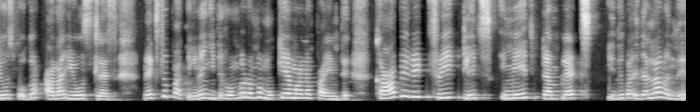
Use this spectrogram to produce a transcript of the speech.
வியூஸ் போகும் ஆனால் யூஸ்லெஸ் நெக்ஸ்ட்டு பார்த்தீங்கன்னா இது ரொம்ப ரொம்ப முக்கியமான point copyright free clips image templates இது இதெல்லாம் வந்து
